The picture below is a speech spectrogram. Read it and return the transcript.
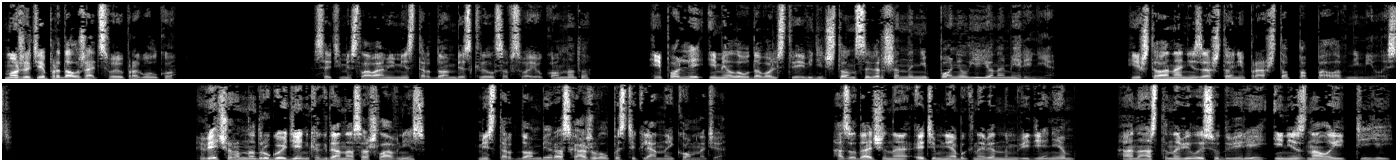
Можете продолжать свою прогулку». С этими словами мистер Домби скрылся в свою комнату, и Полли имела удовольствие видеть, что он совершенно не понял ее намерения, и что она ни за что ни про что попала в немилость. Вечером на другой день, когда она сошла вниз, мистер Домби расхаживал по стеклянной комнате. Озадаченная этим необыкновенным видением, она остановилась у дверей и не знала, идти ей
